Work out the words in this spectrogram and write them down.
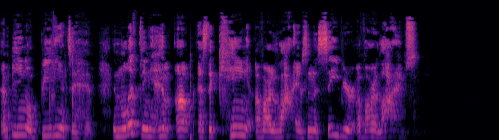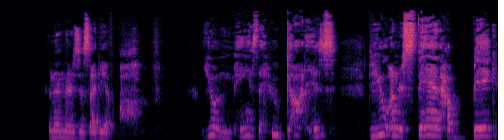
and being obedient to Him and lifting Him up as the King of our lives and the Savior of our lives. And then there's this idea of awe you amazed at who God is? Do you understand how big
